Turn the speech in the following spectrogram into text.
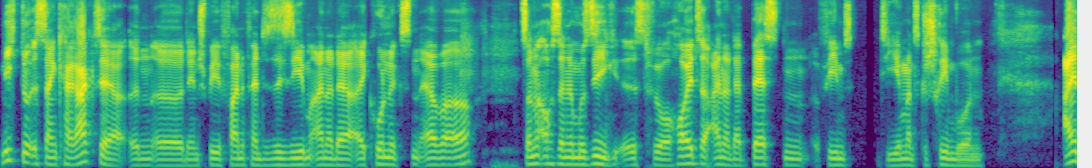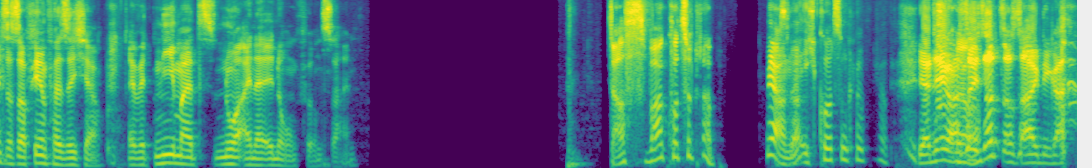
Nicht nur ist sein Charakter in äh, dem Spiel Final Fantasy VII einer der iconischsten ever, sondern auch seine Musik ist für heute einer der besten Themes, die jemals geschrieben wurden. Eins ist auf jeden Fall sicher: Er wird niemals nur eine Erinnerung für uns sein. Das war kurz und knapp. Ja, das ne? echt kurz und knapp. Ja. Ja, Digga, was Ja. soll ich sonst noch sagen, Digga?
